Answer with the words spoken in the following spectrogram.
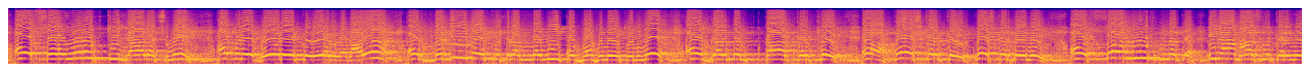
اور سعود کی لالچ میں اپنے گھوڑے کو اور لگایا اور مدینے کی طرف نبی کو ڈھونڈنے کے لیے اور گردن کاٹ کر کے پیش کر کے، پیش کر دینے اور سو اونٹ انعام حاصل کرنے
